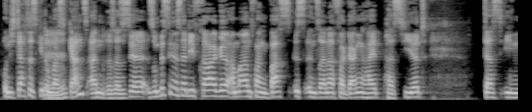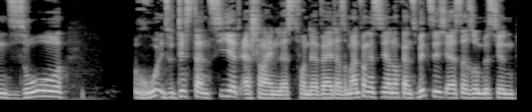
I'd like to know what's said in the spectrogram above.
Und ich dachte, es geht mhm. um was ganz anderes. Also es ist ja, so ein bisschen ist ja die Frage am Anfang, was ist in seiner Vergangenheit passiert, dass ihn so so distanziert erscheinen lässt von der Welt. Also am Anfang ist es ja noch ganz witzig, er ist da so ein bisschen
